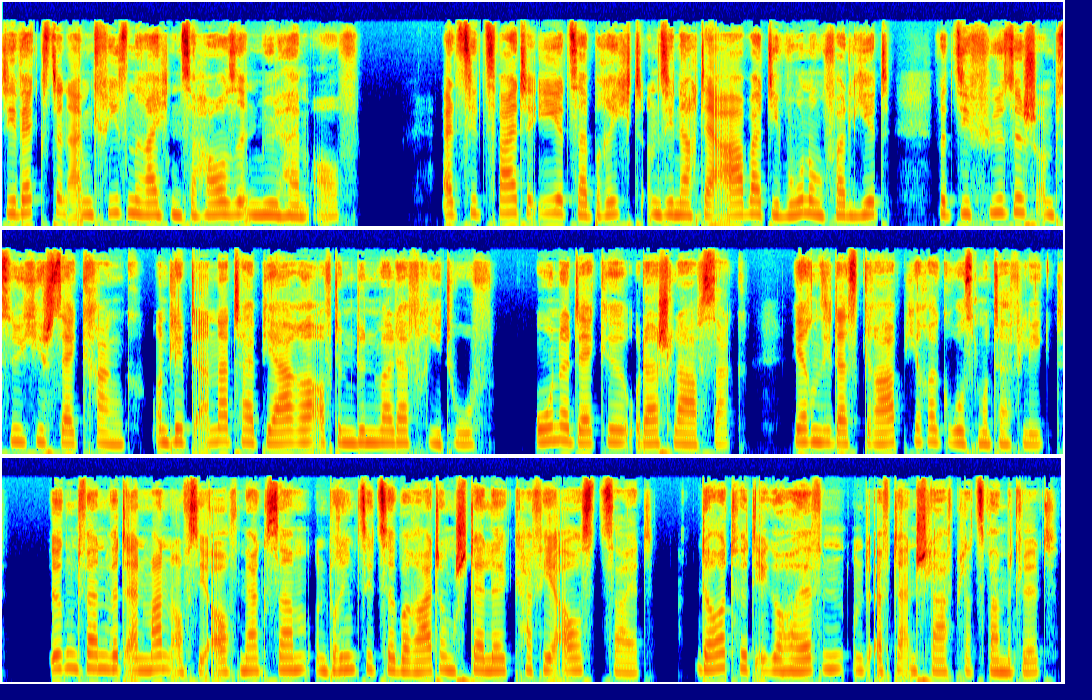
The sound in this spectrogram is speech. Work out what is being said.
Sie wächst in einem krisenreichen Zuhause in Mülheim auf. Als die zweite Ehe zerbricht und sie nach der Arbeit die Wohnung verliert, wird sie physisch und psychisch sehr krank und lebt anderthalb Jahre auf dem Dünnwalder Friedhof, ohne Decke oder Schlafsack, während sie das Grab ihrer Großmutter pflegt. Irgendwann wird ein Mann auf sie aufmerksam und bringt sie zur Beratungsstelle Kaffee Auszeit. Dort wird ihr geholfen und öfter ein Schlafplatz vermittelt.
